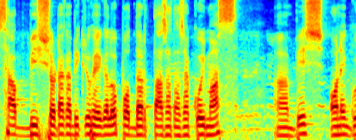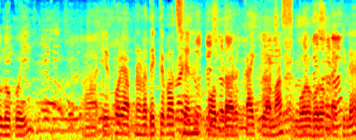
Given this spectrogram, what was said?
ছাব্বিশশো টাকা বিক্রি হয়ে গেল পদ্মার তাজা তাজা কই মাছ বেশ অনেকগুলো কই এরপরে আপনারা দেখতে পাচ্ছেন পদ্মার কাইকলা মাছ বড় বড় কাইকিলে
